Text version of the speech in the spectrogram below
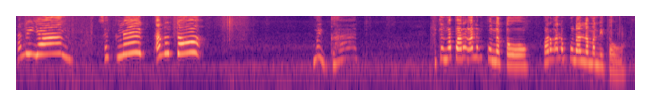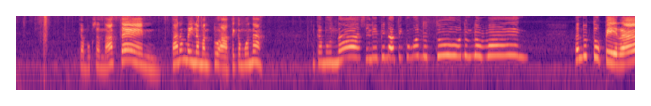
Ano yan? Saglit. Ano to? Oh my God. Tika nga, parang alam ko na to. Parang alam ko na ang laman nito. Tika, buksan natin. Parang may laman to ah. Tika muna. Tika muna. Silipin natin kung ano to. Anong laman? Ano to? Pera?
